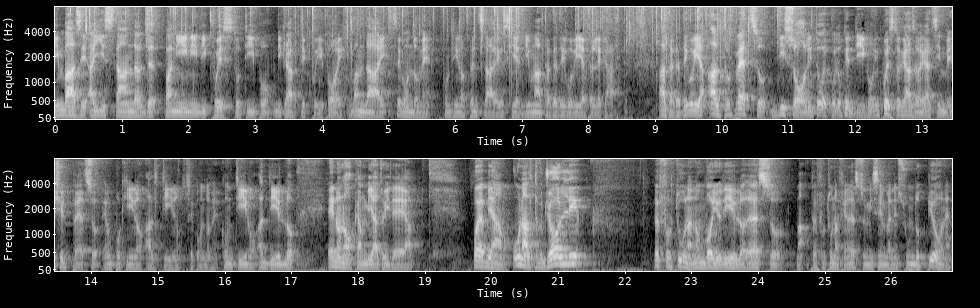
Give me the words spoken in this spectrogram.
in base agli standard panini di questo tipo di carte qui. Poi Bandai, secondo me, continuo a pensare che sia di un'altra categoria per le carte. Altra categoria, altro prezzo di solito, è quello che dico. In questo caso, ragazzi, invece il prezzo è un pochino altino, secondo me. Continuo a dirlo e non ho cambiato idea. Poi abbiamo un altro Jolly. Per fortuna, non voglio dirlo adesso, ma per fortuna fino adesso mi sembra nessun doppione.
